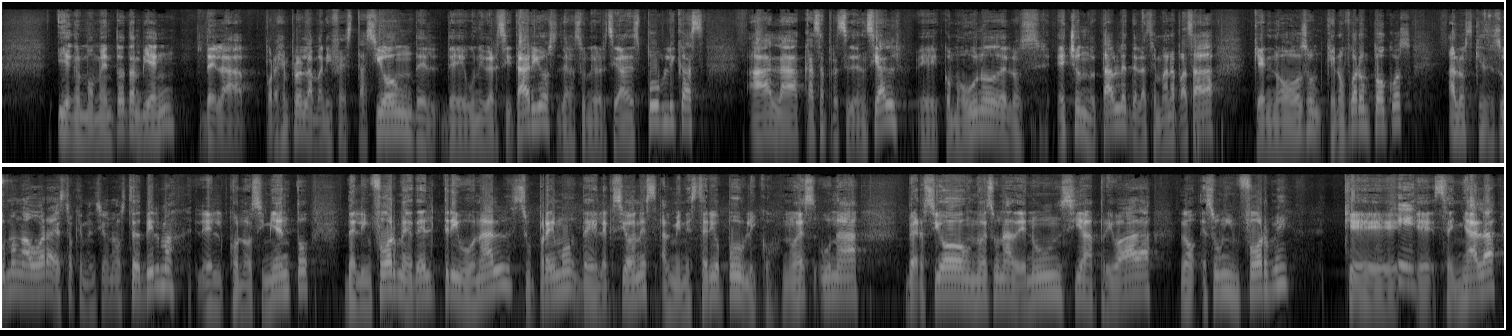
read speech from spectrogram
y en el momento también de la, por ejemplo, la manifestación de, universitarios, de las universidades públicas, a la Casa Presidencial, eh, como uno de los hechos notables de la semana pasada, que no, son, que no fueron pocos, a los que se suman ahora esto que menciona usted, Vilma, el conocimiento del informe del Tribunal Supremo de Elecciones al Ministerio Público. No es una versión, no es una denuncia privada, no, es un informe que eh, señala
